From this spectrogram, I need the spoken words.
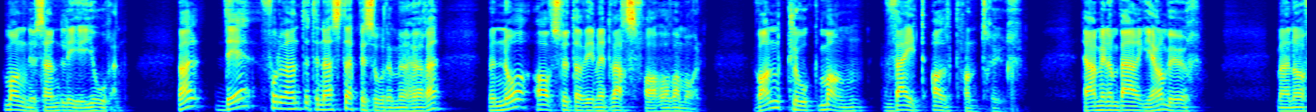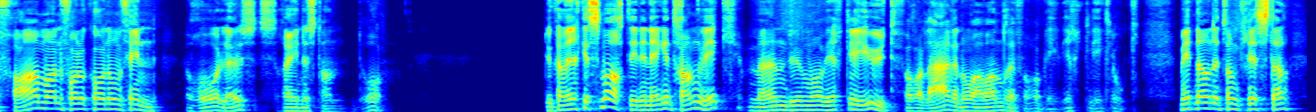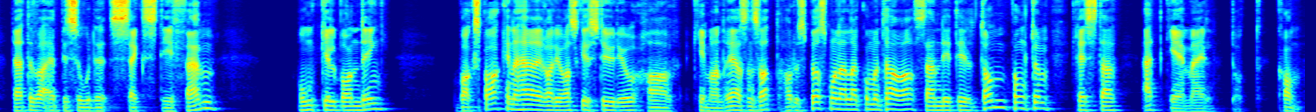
Magnus endelig i jorden? Vel, det får du vente til neste episode med å høre, men nå avslutter vi med et vers fra Håvamål. Vannklok mann veit alt han trur. Der mellom bergi han bur. Men når framann folk honum finn, råløs røynes han da. Du kan virke smart i din egen trangvik, men du må virkelig ut for å lære noe av andre for å bli virkelig klok. Mitt navn er Tom Christer, dette var episode 65, Onkelbonding. Bak spakene her i Radio Aske studio har Kim Andreassen satt. Har du spørsmål eller kommentarer, send de til tom.christer at gmail.com.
